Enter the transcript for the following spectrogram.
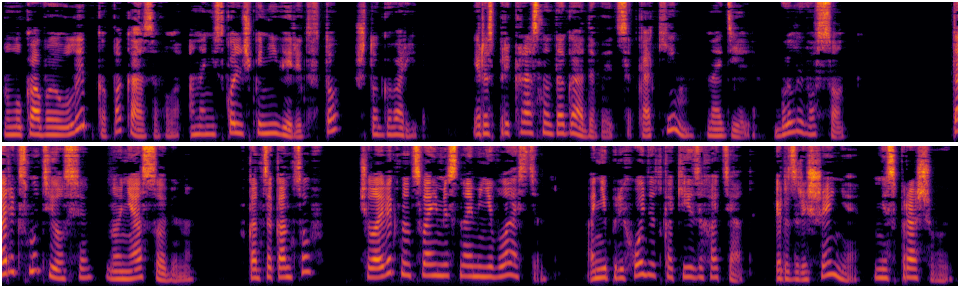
но лукавая улыбка показывала, она нисколечко не верит в то, что говорит и распрекрасно догадывается, каким на деле был его сон. Тарик смутился, но не особенно. В конце концов, человек над своими снами не властен. Они приходят, какие захотят, и разрешения не спрашивают.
